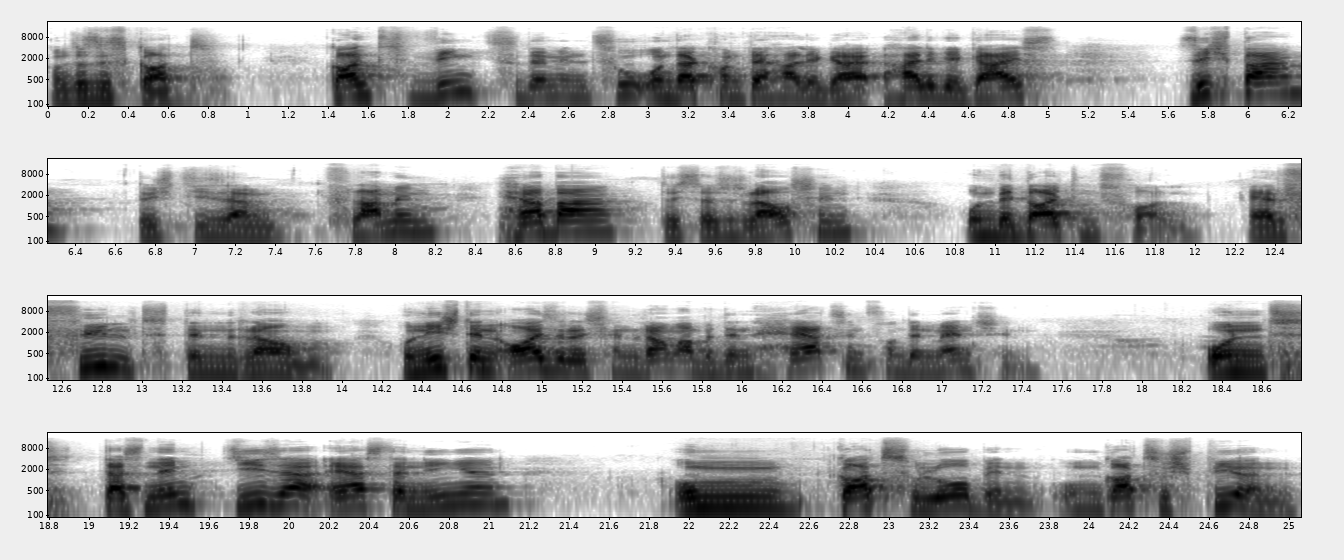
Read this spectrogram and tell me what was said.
und das ist Gott. Gott winkt zu dem hinzu und da kommt der Heilige Geist sichtbar durch diese Flammen, hörbar durch das Rauschen und bedeutungsvoll. Er fühlt den Raum und nicht den äußerlichen Raum, aber den Herzen von den Menschen. Und das nimmt dieser erste Linie, um Gott zu loben, um Gott zu spüren,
